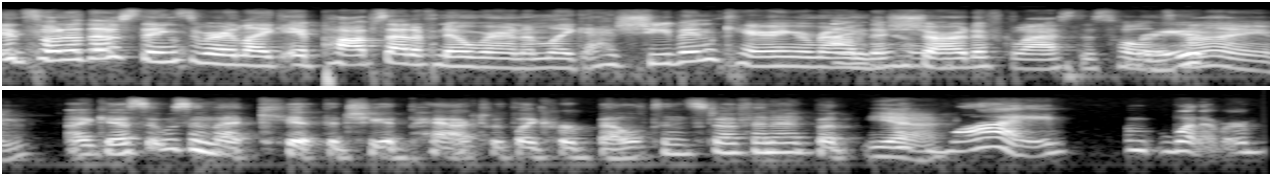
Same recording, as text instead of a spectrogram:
It's one of those things where like it pops out of nowhere, and I'm like, has she been carrying around this shard of glass this whole Right? time? I guess it was in that kit that she had packed with like her belt and stuff in it, but Yeah. Like, why? Um, Whatever.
